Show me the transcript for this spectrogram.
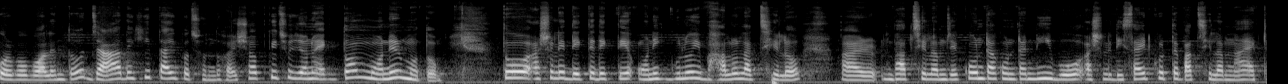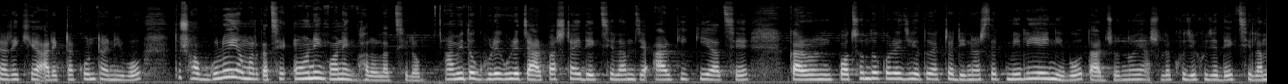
করব বলেন তো? যা দেখি তাই পছন্দ হয়। সব কিছু যেন একদম মনের মতো। তো আসলে দেখতে দেখতে অনেকগুলোই ভালো লাগছিল। আর ভাবছিলাম যে কোনটা কোনটা নিব, আসলে ডিসাইড করতে পারছিলাম না একটা রেখে আরেকটা কোনটা নিব। তো সবগুলোই আমার কাছে অনেক অনেক ভালো লাগছিল। আমি তো ঘুরে ঘুরে চারপাশটাই দেখছিলাম যে আর কি কি আছে। কারণ পছন্দ করে যেহেতু একটা ডিনার সেট মিলিয়েই নিব, তার জন্যই আসলে খুঁজে খুঁজে দেখছিলাম।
